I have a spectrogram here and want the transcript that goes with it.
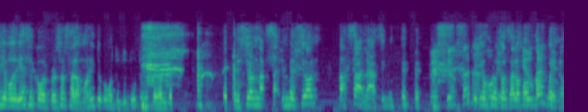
yo podría ser como el profesor Salomón y tú como tu tututu, pero en, en versión más, en versión más sana. así. Versión sana. Sería un profesor obvio. Salomón más bueno.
